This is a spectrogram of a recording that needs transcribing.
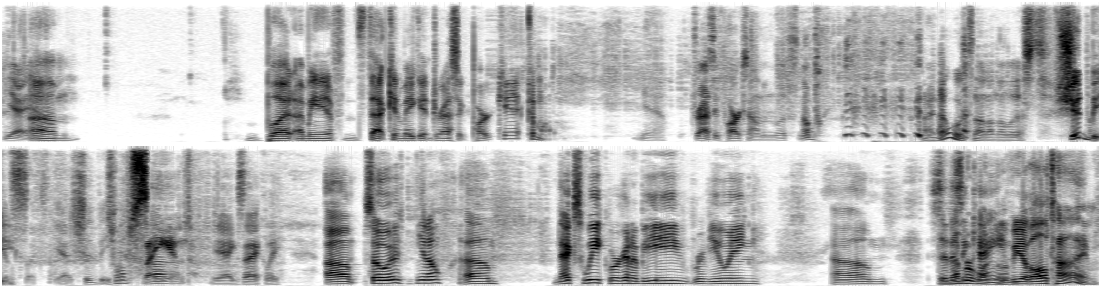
yeah, yeah. Um, but I mean, if that can make it, Jurassic Park can't. Come on, yeah. Jurassic Park's not on the list. Nope. I know it's not on the list. Should be. Yeah, it should be. That's what I'm saying. Yeah, exactly. Um, so you know, um, next week we're gonna be reviewing um, Citizen number Kane, one movie of all time.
